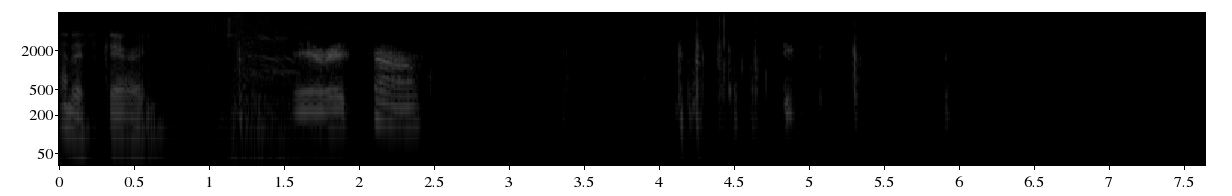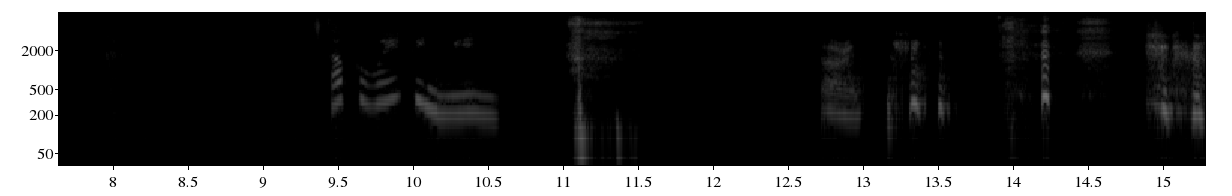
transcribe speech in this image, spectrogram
That is scary. Here it comes. Stop waving me. Sorry.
